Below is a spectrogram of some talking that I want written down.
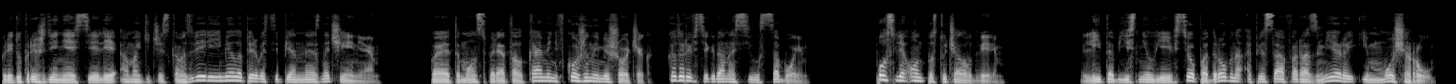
Предупреждение Сели о магическом звере имело первостепенное значение, поэтому он спрятал камень в кожаный мешочек, который всегда носил с собой. После он постучал в дверь. Лит объяснил ей все, подробно описав размеры и мощь Ру,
